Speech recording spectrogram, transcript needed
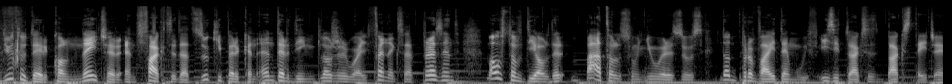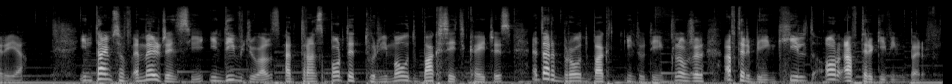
Due to their calm nature and fact that zookeeper can enter the enclosure while fennecs are present, most of the older, but also newer zoos don't provide them with easy to access backstage area. In times of emergency, individuals are transported to remote backstage cages and are brought back into the enclosure after being killed or after giving birth.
